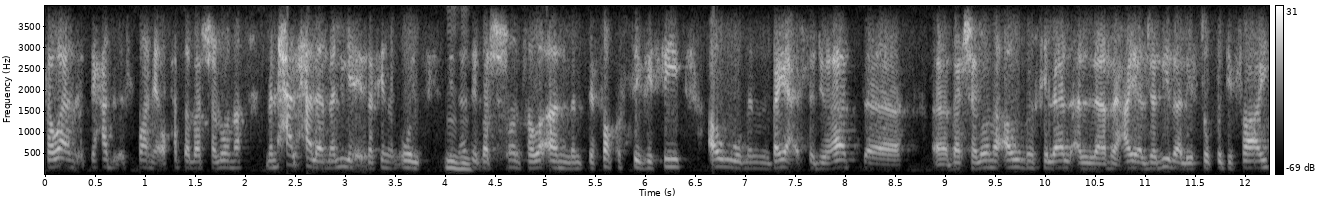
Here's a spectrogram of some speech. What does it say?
سواء الاتحاد الإسباني أو حتى برشلونة من حلحلة مالية إذا فينا نقول لنادي برشلونه سواء من اتفاق السي في سي أو من بيع استديوهات آه، آه، برشلونة أو من خلال الرعاية الجديدة لسبوتيفاي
